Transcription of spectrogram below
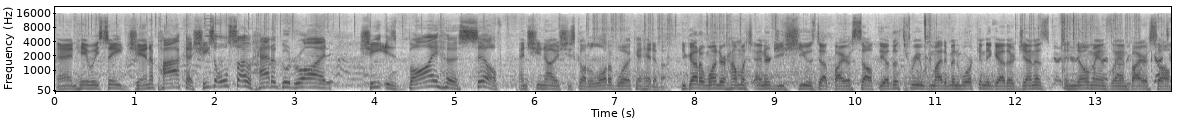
And here we see Jenna Parker. She's also had a good ride. She is by herself, and she knows she's got a lot of work ahead of her. You got to wonder how much energy she used up by herself. The other three might have been working together. Jenna's in no man's land by herself.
